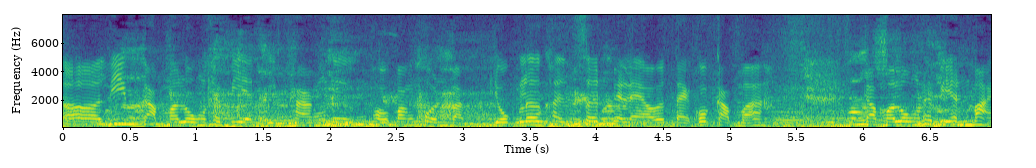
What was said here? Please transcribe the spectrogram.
เอ่อรีบกลับมาลงทะเบียนอีกครั้งหนึ่งเพราะบางคนแบบยกเลิกคันเซิลไปแล้ว แต่ก็กลับมากลับมาลงทะเบียนใหม่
